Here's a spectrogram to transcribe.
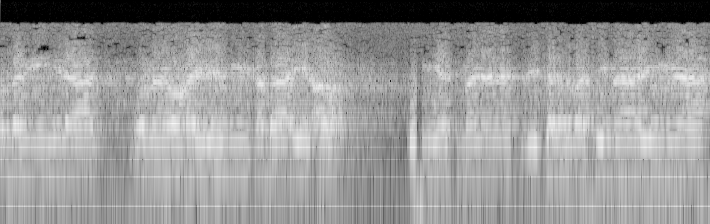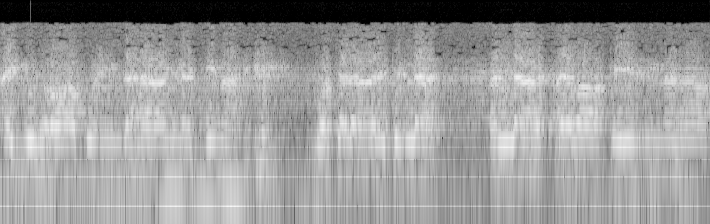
وبني هلال وما وغيرهم من قبائل العرب. سميت منات بكثرة ما يمنع أن يهراق عندها من الدماء. وكذلك اللات اللات أيضا قيل إنها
